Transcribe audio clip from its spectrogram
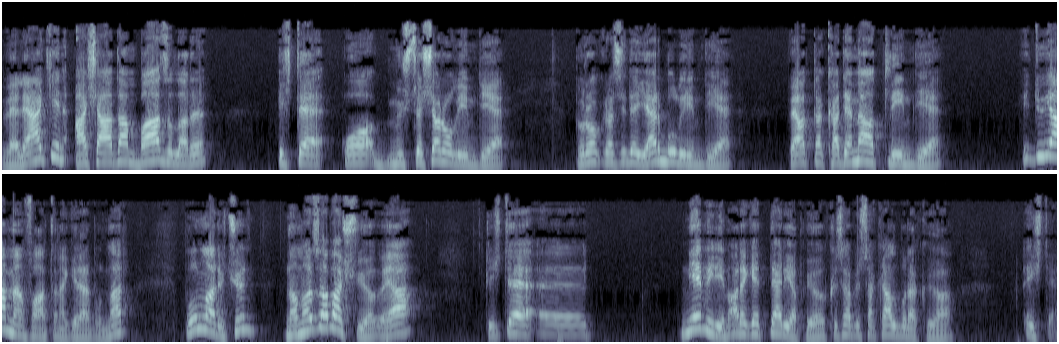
Ve lakin aşağıdan bazıları işte o müsteşar olayım diye, bürokraside yer bulayım diye ve hatta kademe atlayayım diye e, dünya menfaatine girer bunlar. Bunlar için namaza başlıyor veya işte e, ne bileyim hareketler yapıyor, kısa bir sakal bırakıyor. İşte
